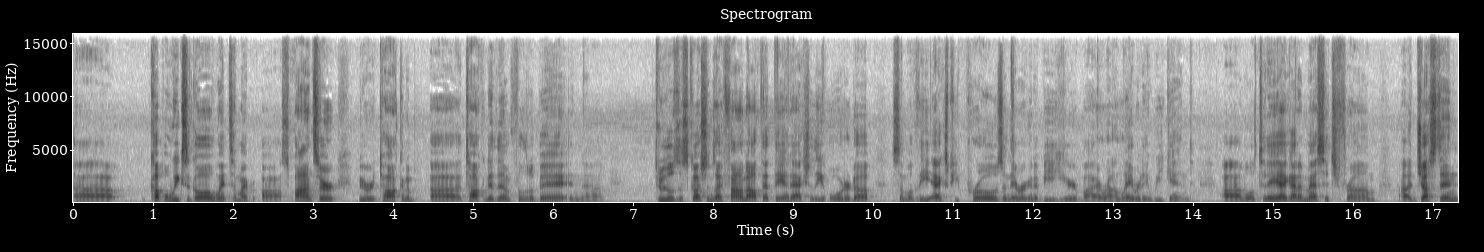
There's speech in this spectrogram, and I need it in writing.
uh, a couple weeks ago, I went to my uh, sponsor. We were talking to, uh, talking to them for a little bit, and uh, through those discussions, I found out that they had actually ordered up some of the XP Pros, and they were going to be here by around Labor Day weekend. Well, today I got a message from uh, Justin.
